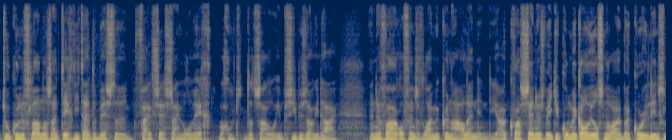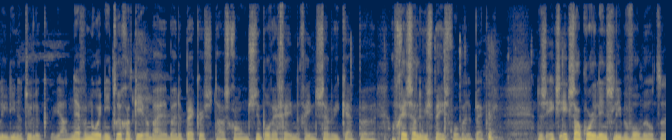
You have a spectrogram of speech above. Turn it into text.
toe kunnen slaan. Dan zijn tegen die tijd de beste 5, 6 zijn wel weg. Maar goed, dat zou, in principe zou je daar een ervaren offensive lineman kunnen halen. En en ja, qua centers, weet je, kom ik al heel snel uit bij Corey Linsley, die natuurlijk ja, never nooit niet terug gaat keren bij, bij de Packers. Daar is gewoon simpelweg geen, geen salary cap, eh, of geen salary space voor bij de Packers. Dus ik, ik zou Corey Linsley bijvoorbeeld eh,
